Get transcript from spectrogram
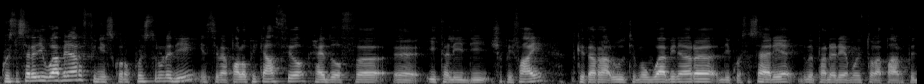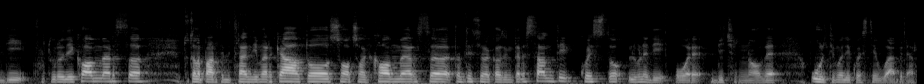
Questa serie di webinar finiscono questo lunedì insieme a Paolo Picazio, Head of eh, Italy di Shopify, che terrà l'ultimo webinar di questa serie dove parleremo di tutta la parte di futuro di e-commerce, tutta la parte di trend di mercato, social commerce, tantissime cose interessanti. Questo lunedì ore 19, ultimo di questi webinar.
